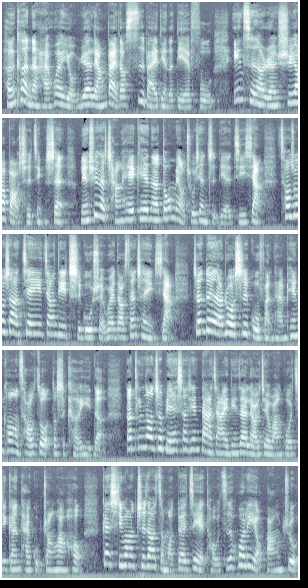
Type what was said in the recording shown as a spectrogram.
很可能还会有约两百到四百点的跌幅，因此呢，仍需要保持谨慎。连续的长黑 K 呢都没有出现止跌的迹象，操作上建议降低持股水位到三成以下。针对呢弱势股反弹偏空的操作都是可以的。那听到这边，相信大家一定在了解完国际跟台股状况后，更希望知道怎么对自己的投资获利有帮助。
